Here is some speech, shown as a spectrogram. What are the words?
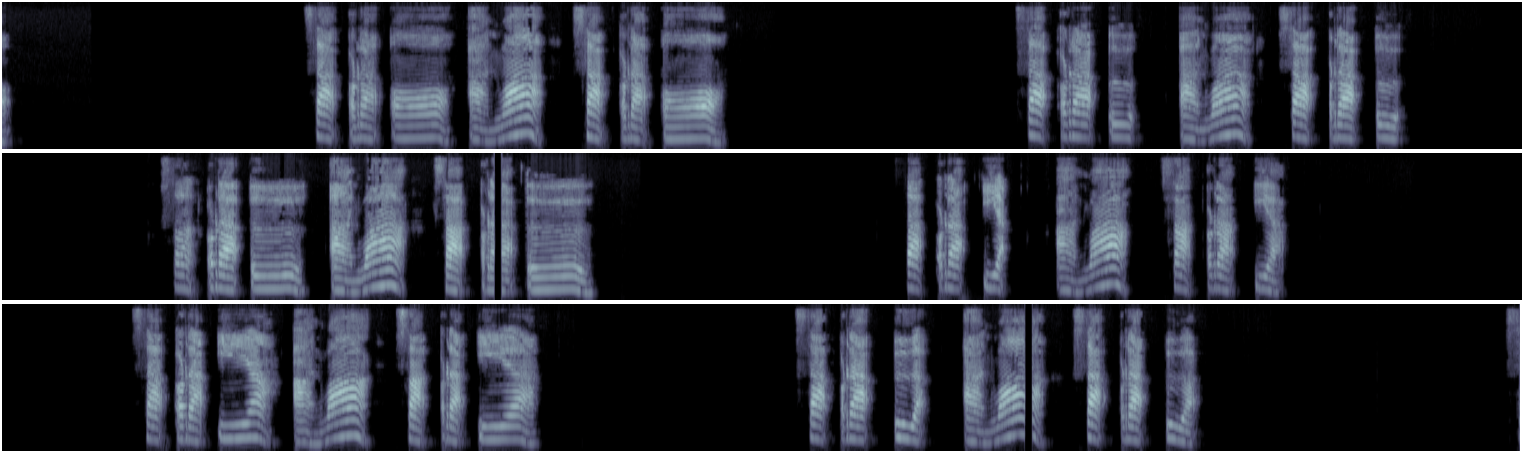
สระอ อ่านว่า สระอ สระเออ อ่านว่า สระเออ สระเออ อ่านว่า สระเออสระเอีย อ่านว่า สระเอีย สระเอีย อ่านว่า สระเอีย สระเอือ อ่านว่า สระเอือ ส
